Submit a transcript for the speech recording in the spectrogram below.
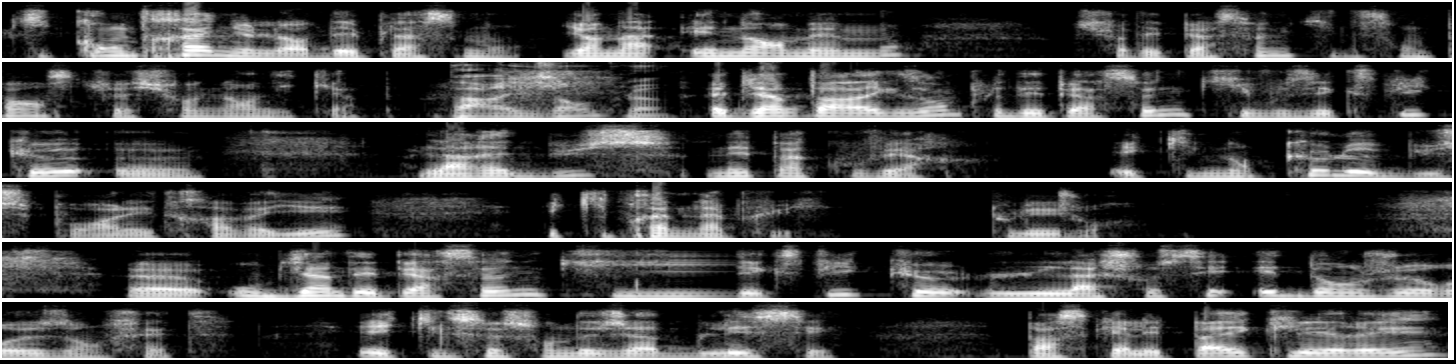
qui contraignent leur déplacement, il y en a énormément sur des personnes qui ne sont pas en situation de handicap. Par exemple? Eh bien, par exemple, des personnes qui vous expliquent que euh, l'arrêt de bus n'est pas couvert et qu'ils n'ont que le bus pour aller travailler et qui prennent la pluie tous les jours. Euh, ou bien des personnes qui expliquent que la chaussée est dangereuse en fait et qu'ils se sont déjà blessés parce qu'elle n'est pas éclairée,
